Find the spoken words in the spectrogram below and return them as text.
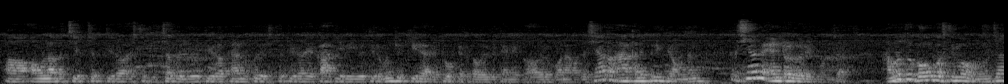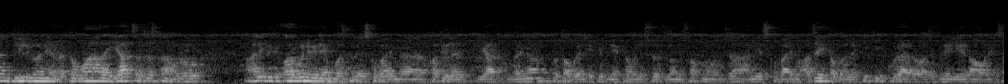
औँलाको चेपचेपतिर यस्तो भित्रको योतिर कानको यस्तोतिर यो काकीको योतिर पनि त्यो किराहरू टोकेर तपाईँको त्यहाँनिर घरहरू बनाउँछ। सानो आँखाले पनि भ्याउँदैन। तर सानो एन्टर गरेको हुन्छ। हाम्रो जो गाउँ बस्तीमा हुनुहुन्छ डिल गर्नेहरूलाई त उहाँलाई याद छ जस्तो हाम्रो अलिकति अर्बन एरियामा बस्नेलाई यसको बारेमा कतिलाई याद हुँदैन। त तपाईँले एकखेप नेटमा पनि सोच गर्न सक्नुहुन्छ। हामी यसको बारेमा अझै तपाईँलाई के के कुराहरू अझै पनि लिएर आउनेछ।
